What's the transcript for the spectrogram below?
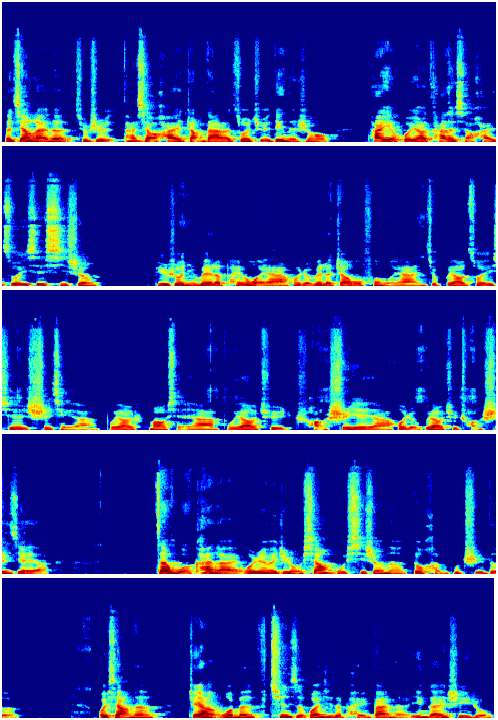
那将来呢就是他小孩长大了做决定的时候，他也会让他的小孩做一些牺牲。比如说你为了陪我呀，或者为了照顾父母呀，你就不要做一些事情呀，不要冒险呀，不要去闯事业呀，或者不要去闯世界呀。在我看来，我认为这种相互牺牲呢都很不值得。我想呢，这样我们亲子关系的陪伴呢，应该是一种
